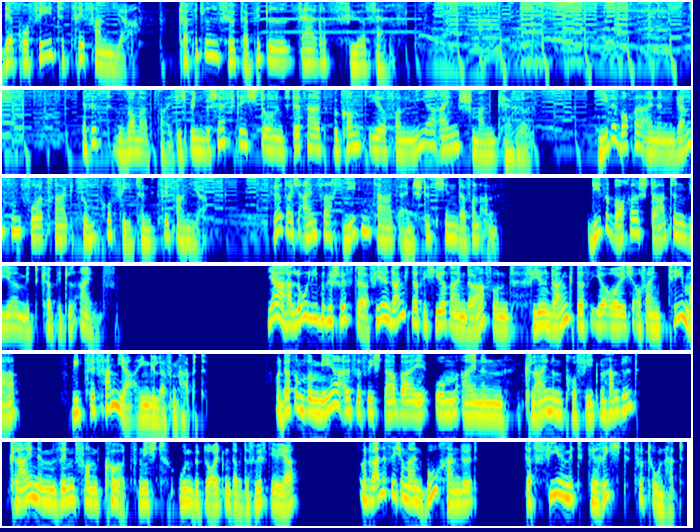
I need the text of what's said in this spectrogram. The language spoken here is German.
Der Prophet Zephania. Kapitel für Kapitel, Vers für Vers. Es ist Sommerzeit. Ich bin beschäftigt und deshalb bekommt ihr von mir ein Schmankerl. Jede Woche einen ganzen Vortrag zum Propheten Zephania. Hört euch einfach jeden Tag ein Stückchen davon an. Diese Woche starten wir mit Kapitel 1. Ja, hallo liebe Geschwister, vielen Dank, dass ich hier sein darf und vielen Dank, dass ihr euch auf ein Thema wie Zephania eingelassen habt. Und das umso mehr, als es sich dabei um einen kleinen Propheten handelt. Klein im Sinn von kurz, nicht unbedeutend, aber das wisst ihr ja. Und weil es sich um ein Buch handelt, das viel mit Gericht zu tun hat.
